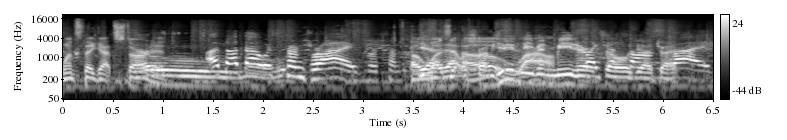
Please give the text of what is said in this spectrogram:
once they got started. Oh, I thought that was from Drive or something. Oh, yeah, was that it? was from. Oh, He didn't wow. even meet her like the song yeah, Drive. Drive.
